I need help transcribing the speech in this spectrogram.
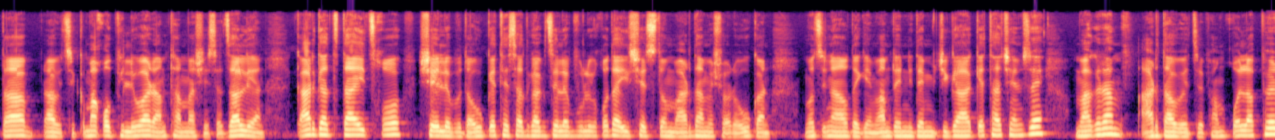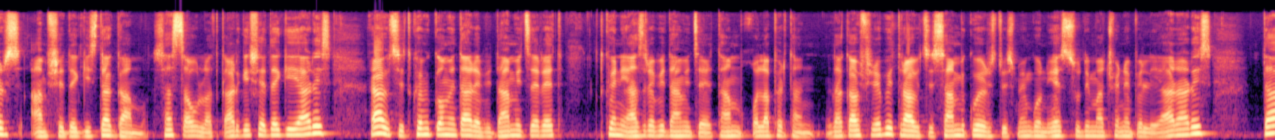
და რა ვიცი, კმაყოფილი ვარ ამ თამაშისა. ძალიან კარგად დაიწყო, შეიძლება და უკეთესად გაგზელებულიყო და ის შეცდომა არ დამეშვა რომ უკან მოწინააღმდეგემ ამდენი დემიჯი გააკეთა ჩემზე, მაგრამ არ დავეძებ ამ ყველაფერს ამ შედეგის და გამო. სასწაულად კარგი შედეგი არის. რა ვიცი, თქვენი კომენტარები დამიწერეთ. თქვენი აზრები დამიწერეთ ამ ყველაფერთან დაკავშირებით, რა ვიცი, სამი კვირისთვის მე მგონი ეს ცუდი მაჩვენებელი არ არის და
